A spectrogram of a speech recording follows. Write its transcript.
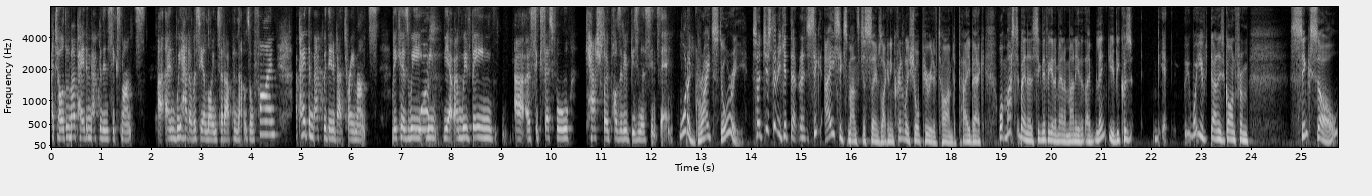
I told them I paid them back within six months. Uh, and we had obviously a loan set up and that was all fine. I paid them back within about three months because we, we yeah, and we've been uh, a successful cash flow positive business since then. What a great story. So just let me get that. Six, a six months just seems like an incredibly short period of time to pay back what must have been a significant amount of money that they lent you because what you've done is gone from Synxsole,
